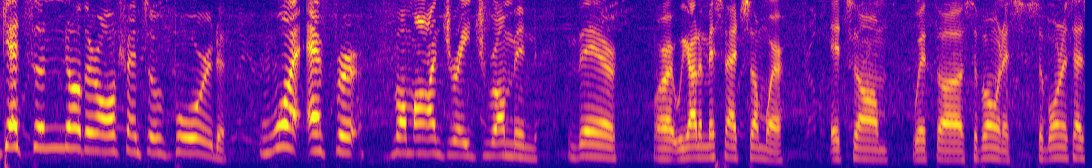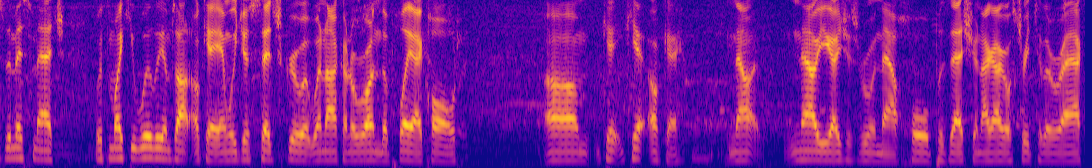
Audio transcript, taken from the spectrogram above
gets another offensive board. What effort from Andre Drummond there. All right, we got a mismatch somewhere. It's um with uh, Sabonis. Sabonis has the mismatch with Mikey Williams on. Okay, and we just said screw it. We're not going to run the play I called. Um, can, can, okay. Now, now you guys just ruined that whole possession. I gotta go straight to the rack.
